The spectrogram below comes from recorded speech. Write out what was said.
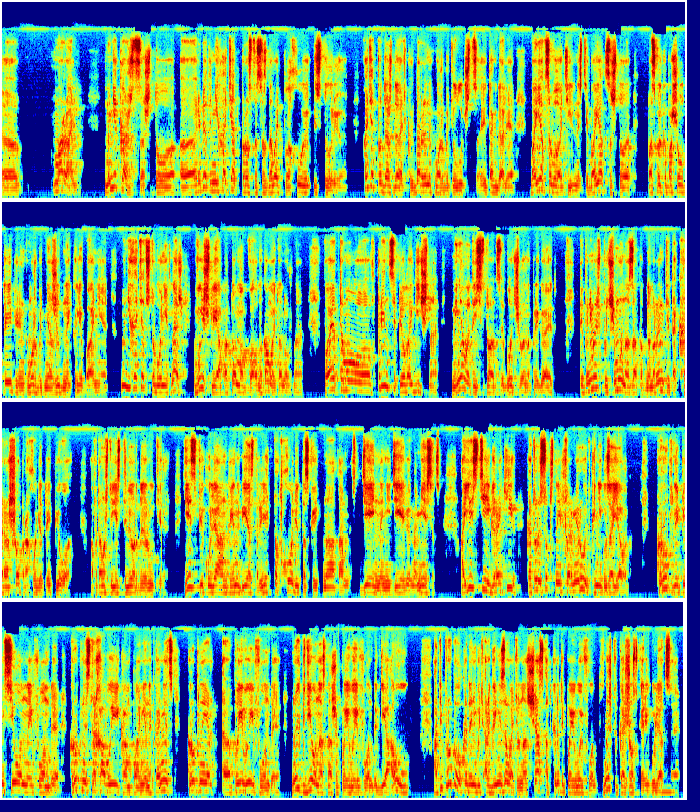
мораль. Мне кажется, что ребята не хотят просто создавать плохую историю. Хотят подождать, когда рынок, может быть, улучшится и так далее. Боятся волатильности, боятся, что поскольку пошел тейперинг, может быть, неожиданные колебания. Ну, не хотят, чтобы у них, знаешь, вышли, а потом обвал. Ну, кому это нужно? Поэтому, в принципе, логично. Меня в этой ситуации вот чего напрягает. Ты понимаешь, почему на западном рынке так хорошо проходят IPO? А потому что есть твердые руки. Есть спекулянты, инвесторы, есть кто входит, так сказать, на там, день, на неделю, на месяц. А есть те игроки, которые, собственно, и формируют книгу заявок. Крупные пенсионные фонды, крупные страховые компании, наконец, крупные э, паевые фонды. Ну и где у нас наши паевые фонды? Где АУ? А ты пробовал когда-нибудь организовать у нас сейчас открытый паевой фонд? знаешь, какая жесткая регуляция?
